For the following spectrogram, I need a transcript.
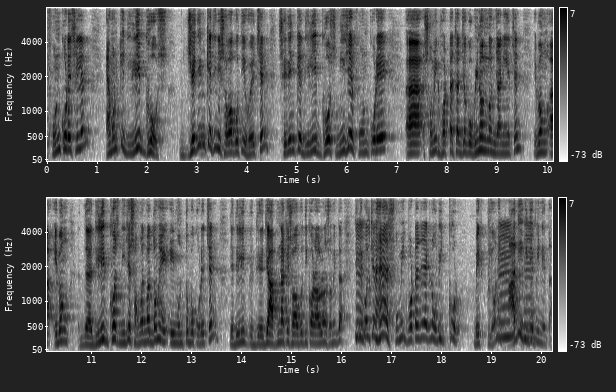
ফোন করেছিলেন। এমনকি দিলীপ ঘোষ যেদিনকে তিনি সভাপতি হয়েছেন সেদিনকে দিলীপ ঘোষ নিজে ফোন করে শ্রমিক ভট্টাচার্যকে অভিনন্দন জানিয়েছেন এবং এবং দিলীপ ঘোষ নিজে সংবাদ মাধ্যমে এই- এই মন্তব্য করেছেন যে দিলীপ যে আপনাকে সভাপতি করা হলো না শ্রমিকদা। তিনি বলছেন হ্যাঁ শ্রমিক ভট্টাচার্য একজন অভিজ্ঞ ব্যক্তি অনেক আদি বিজেপি নেতা।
